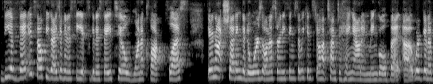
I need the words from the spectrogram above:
the event itself. You guys are going to see it's going to say till one o'clock plus. They're not shutting the doors on us or anything, so we can still have time to hang out and mingle. But uh, we're going to,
